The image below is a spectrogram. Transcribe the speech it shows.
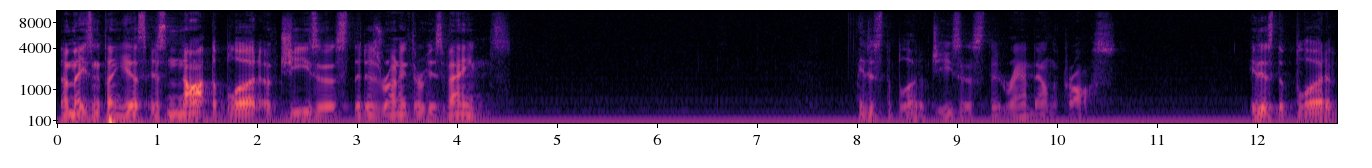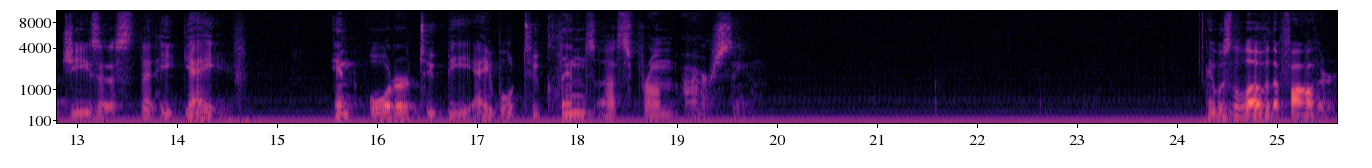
the amazing thing is, it's not the blood of Jesus that is running through his veins. It is the blood of Jesus that ran down the cross. It is the blood of Jesus that he gave in order to be able to cleanse us from our sin. It was the love of the Father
